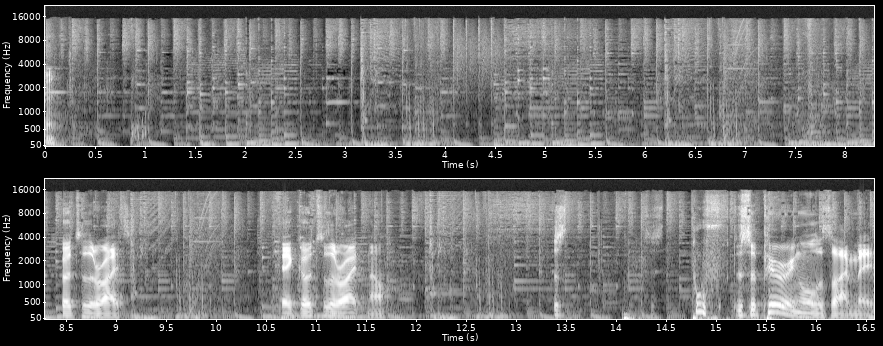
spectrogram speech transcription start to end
Okay. Go to the right. Okay, go to the right now. Poof, disappearing all the time, mate.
